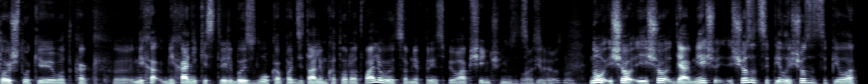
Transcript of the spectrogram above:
той штуки, вот как э, меха- механики стрельбы из лука по деталям, которые отваливаются, мне, в принципе, вообще ничего не зацепило. серьезно? Ну, еще, еще, да, мне еще, еще зацепило, еще зацепила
